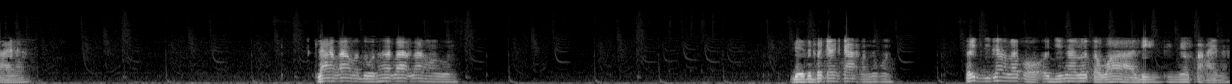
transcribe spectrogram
ตายแล้ว ล่างล่างมาดูถ้าล่างล่างมาดูเดี๋ยวจะไปกลางๆกันทุกคน เฮ้ยยีน่าแล้วบอกเออยีน่ารถแต่ว่าลิงถึงจะตายนะ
